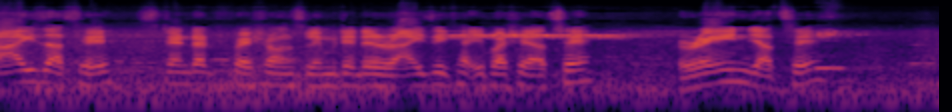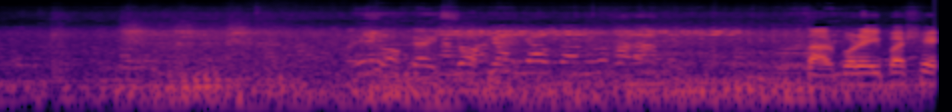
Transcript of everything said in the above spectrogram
রাইজ আছে স্ট্যান্ডার্ড ফ্যাশনস লিমিটেডের রাইজ এই পাশে আছে রেঞ্জ আছে। তারপরে এই পাশে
